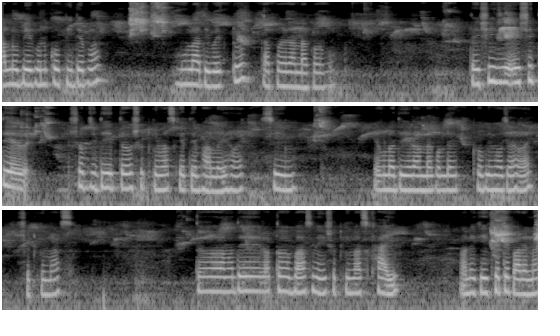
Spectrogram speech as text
আলু, বেগুন, কপি দেব, মূলা দেব একটু, তারপরে রান্না করব। তো শীতে শীতে সবজি দিয়ে তো শুটকি মাছ খেতে ভালোই হয়, সিম এগুলো দিয়ে রান্না করলে খুবই মজা হয় শুটকি মাছ। তো আমাদের অত বাস নেই, শুটকি মাছ খাই। অনেকেই খেতে পারে না,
